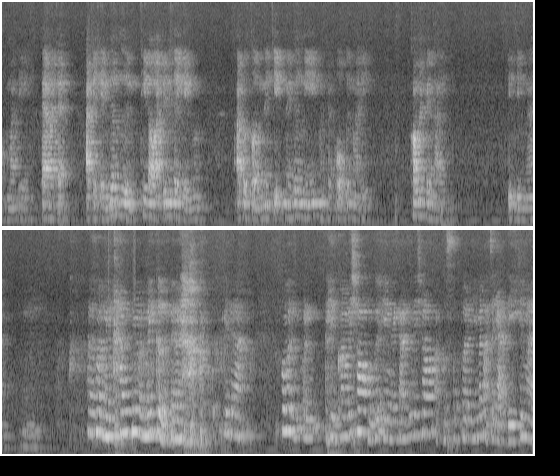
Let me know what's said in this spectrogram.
ของมันเอง แต่มันจะอาจจะเห็นเรื่องอื่น ที่เราอาจจะไม่เคยเห็นอกุศลในจิตในเรื่องนี้มันจะโผล่ขึ้นมาอีก ก็ไม่เป็นไร จริงๆนะอืมถ้ามันมีขั้นที่มันไม่เกิดไปเลยค่ะไม่ได้ เพราะมันมันเห็นความไม่ชอบของตัวเองในการที่ไม่ชอบอกุศลตัวนี้มันอาจจะอยากดีขึ้นมา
